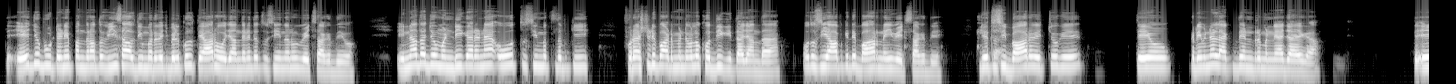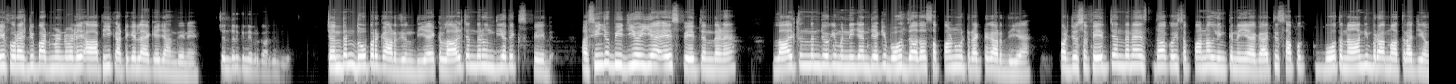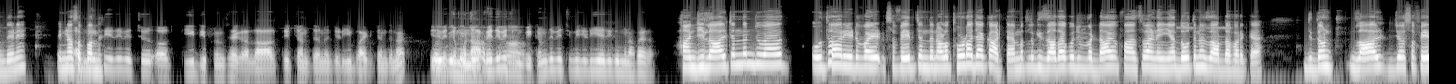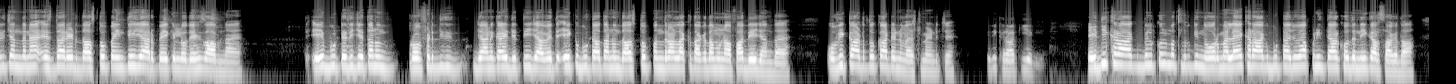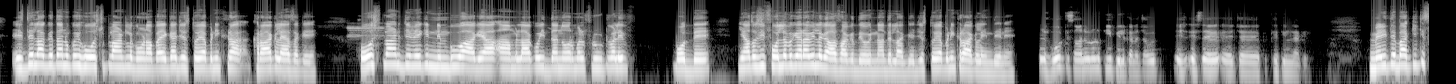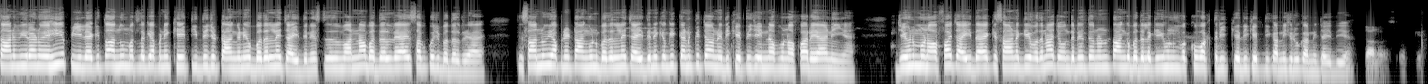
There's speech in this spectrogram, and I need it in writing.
ਤੇ ਇਹ ਜੋ ਬੂਟੇ ਨੇ 15 ਤੋਂ 20 ਸਾਲ ਦੀ ਉਮਰ ਵਿੱਚ ਬਿਲਕੁਲ ਤਿਆਰ ਹੋ ਜਾਂਦੇ ਨੇ ਤੇ ਤੁਸੀਂ ਇਹਨਾਂ ਨੂੰ ਵੇਚ ਸਕਦੇ ਹੋ। ਇਹਨਾਂ ਦਾ ਜੋ ਮੰਡੀਕਰਨ ਹੈ ਉਹ ਤੁਸੀਂ ਮਤਲਬ ਕਿ ਫੋਰੈਸਟ ਡਿਪਾਰਟਮੈਂਟ ਵੱਲੋਂ ਖੁਦ ਹੀ ਕੀਤਾ ਜਾਂਦਾ ਹੈ। ਉਹ ਤੁਸੀਂ ਆਪ ਕਿਤੇ ਬਾਹਰ ਨਹੀਂ ਵੇਚ ਸਕਦੇ। ਜੇ ਤੁਸੀਂ ਬਾਹਰ ਵੇਚੋਗੇ ਤੇ ਉਹ ਕ੍ਰਿਮੀਨਲ ਐਕਟ ਦੇ ਅੰਡਰ ਮੰਨਿਆ ਜਾਏਗਾ। ਤੇ ਇਹ ਫੋਰੈਸਟ ਡਿਪਾਰਟਮੈਂਟ ਵਾਲੇ ਆਪ ਹੀ ਕੱਟ ਕੇ ਲੈ ਕੇ ਜਾਂਦੇ ਨੇ। ਚੰਦਨ ਕਿੰਨੇ ਪ੍ਰਕਾਰ ਦੀ ਹੁੰਦੀ ਹੈ? ਚੰਦਨ ਦੋ ਪ੍ਰਕਾਰ ਦੀ ਹੁੰਦੀ ਹੈ। ਇੱਕ ਲਾਲ ਚੰਦਨ ਹੁੰਦੀ ਹੈ ਤੇ ਇੱਕ ਸਫੇਦ। ਅਸੀਂ ਜੋ ਬੀਜੀ ਹੋਈ ਹੈ ਇਹ ਸਫੇਦ ਚੰਦਨ ਹੈ। ਲਾਲ ਚੰਦਨ ਜੋ ਕਿ ਮੰਨੀ ਜਾਂਦੀ ਹੈ ਕਿ ਬਹੁਤ ਜ਼ਿਆਦਾ ਸੱਪਾਂ ਨੂੰ ਅਟਰੈਕਟ ਕਰਦੀ ਹੈ। ਪਰ ਜੋ ਸਫੇਦ ਚੰਦਨ ਹੈ ਇਸ ਦਾ ਕੋਈ ਸੱਪਾਂ ਨਾਲ ਲਿੰਕ ਨਹੀਂ ਹੈਗਾ। ਇੱਥੇ ਸੱਪ ਬਹੁਤ ਨਾਂ ਦੀ ਬਰਾ- ਮਾਤਰਾ 'ਚ ਹੀ ਆਉਂਦੇ ਨੇ। ਇੰਨਾ ਸੱਪਾਂ ਦੇ ਇਹਦੇ ਵਿੱਚ ਅਹ, ਕੀ ਡਿਫਰੈਂਸ ਹੈਗਾ? ਲਾਲ ਤੇ ਚੰਦਨ ਜਿਹੜੀ ਵਾਈਟ ਚੰਦਨ ਆ ਕੋਈ ਇਹਦੇ ਵਿੱਚ ਵਿਕਣ ਚ- ਮੁਨਾਫੇ ਦੇ ਵਿੱਚ ਹਾਂ। ਵਿਕਣ ਦੇ ਵਿੱਚ ਵੀ ਜਿਹੜੀ ਇਹਦੀ ਕੋਈ ਮੁਨਾਫਾ ਹੈਗਾ? ਹਾਂਜੀ ਲਾਲ ਚੰਦਨ ਜੋ ਹੈ ਉਹਦਾ ਰੇਟ ਵਾਈਟ ਸਫੇਦ ਚੰਦਨ ਨਾਲੋਂ ਥੋੜਾ ਜਿਹਾ ਘੱਟ ਹੈ। ਮਤਲਬ ਕਿ ਜ਼ਿਆਦਾ ਕੁਝ ਵੱਡਾ ਫਾਸਲਾ ਨਹੀਂ ਹੈ। 2-3000 ਦਾ ਫ਼ਰਕ ਹੈ। ਜਿੱਦਾਂ ਹੁਣ ਲਾਲ ਜੋ ਸਫੇਦ ਚੰਦਨ ਹੈ ਇਸ ਦਾ ਰੇਟ 10 ਤੋਂ 35000 ਰੁਪਏ ਕਿਲੋ ਦੇ ਹਿਸਾਬ ਨਾਲ ਹੈ। ਇਹ ਬੂਟੇ ਦੀ ਜੇ ਤੁਹਾਨੂੰ ਪ੍ਰੋਫਿਟ ਦੀ ਜਾਣਕਾਰੀ ਦਿੱਤੀ ਜਾਵੇ ਤੇ ਇੱਕ ਬੂਟਾ ਤੁਹਾਨੂੰ 10 ਤੋਂ 15 ਲੱਖ ਤੱਕ ਦਾ ਮੁਨਾਫਾ ਦੇ ਜਾਂਦਾ ਹੈ। ਉਹ ਵੀ ਘੱਟ ਤੋਂ ਘੱਟ ਇਨਵੈਸਟਮੈਂਟ 'ਚ। ਇਹਦੀ ਖੁਰਾਕ ਕੀ ਹੈਗੀ? ਇਹਦੀ ਖੁਰਾਕ ਬਿਲਕੁਲ ਮਤਲਬ ਕਿ ਨੋਰਮਲ ਹੈ। ਖੁਰਾਕ ਬੂਟਾ ਜੋ ਹੈ ਆਪਣੀ ਤਿਆਰ ਖੁਦ ਨਹੀਂ ਕਰ ਸਕਦਾ। ਇਸ ਦੇ ਲਾਗੇ ਤੁਹਾਨੂੰ ਕੋਈ ਹੋਸਟ ਪਲਾਂਟ ਲਗਾਉਣਾ ਪਏਗਾ ਜਿਸ ਤੋਂ ਇਹ ਆਪਣੀ ਖੁਰਾ- ਖੁਰਾਕ ਲੈ ਸਕੇ। ਹੋਸਟ ਪਲਾਂਟ ਜਿਵੇਂ ਕਿ ਨਿੰਬੂ ਆ ਗਿਆ ਆਮਲਾ ਕੋਈ ਇਦਾਂ ਨੋਰਮਲ ਫਰੂਟ ਵਾਲੇ ਪੌਦੇ ਜਾਂ ਤੁਸੀਂ ਫੁੱਲ ਵਗੈਰਾ ਵੀ ਲਗਾ ਸਕਦੇ ਹੋ ਇਹਨਾਂ ਦੇ ਲਾਗੇ ਜਿਸ ਤੋਂ ਇਹ ਆਪਣੀ ਖੁਰਾਕ ਲੈਂਦੇ ਨੇ। ਜਿਹੜੇ ਹੋਰ ਕਿਸਾਨ ਨੇ ਉਹਨਾਂ ਨੂੰ ਕੀ ਅਪੀਲ ਕਰਨਾ ਚਾਹੋਗੇ ਇਸ ਖੇਤੀ ਨੂੰ ਲੈ ਕੇ? ਮੇਰੀ ਤੇ ਬਾਕੀ ਕਿਸਾਨ ਵੀਰਾਂ ਨੂੰ ਇਹੀ ਅਪੀਲ ਹੈ ਕਿ ਤੁਹਾਨੂੰ ਮਤਲਬ ਕਿ ਆਪਣੀ ਖੇਤੀ ਦੇ ਜੋ ਢੰਗ ਨੇ ਉਹ ਬਦਲਨੇ ਚਾਹੀਦੇ ਨੇ ਜ਼ਮਾਨਾ ਬਦਲ ਰਿਹਾ ਹੈ ਸਭ ਕੁਝ ਬਦਲ ਰਿਹਾ ਹੈ ਤੇ ਸਾਨੂੰ ਵੀ ਆਪਣੇ ਢੰਗ ਨੂੰ ਬਦਲਨੇ ਚਾਹੀਦੇ ਨੇ ਕਿਉਂਕਿ ਕਣਕ ਝੋਨੇ ਦੀ ਖੇਤੀ 'ਚ ਇੰਨਾ ਮੁਨਾਫਾ ਰਿਹਾ ਨਹੀਂ ਹੈ। ਜੇ ਹੁਣ ਮੁਨਾਫਾ ਚਾਹੀਦਾ ਹੈ ਕਿਸਾਨ ਅੱਗੇ ਵਧਣਾ ਚਾਹੁੰਦੇ ਨੇ ਤੇ ਉਹਨਾਂ ਨੂੰ ਢੰਗ ਬਦਲ ਕੇ ਹੁਣ ਵੱਖੋ ਵੱਖ ਤਰੀਕੇ ਦੀ ਖੇਤੀ ਕਰਨੀ ਸ਼ੁਰੂ ਕਰਨੀ ਚਾਹੀਦੀ ਹੈ। ਧੰਨਵਾਦ।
